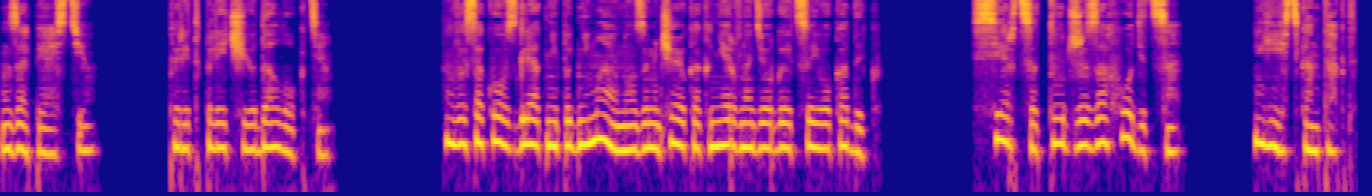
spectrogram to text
запястью, предплечью до локтя. Высоко взгляд не поднимаю, но замечаю, как нервно дергается его кадык. Сердце тут же заходится. Есть контакт.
